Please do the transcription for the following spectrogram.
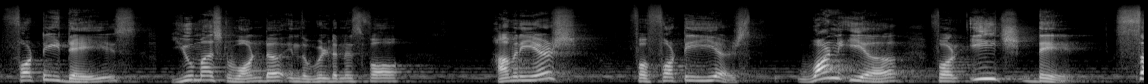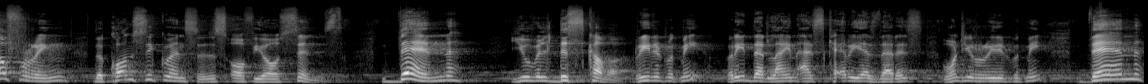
40 days, you must wander in the wilderness for how many years? For 40 years. One year for each day, suffering the consequences of your sins. Then you will discover. Read it with me. Read that line as scary as that is. I want you to read it with me. Then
